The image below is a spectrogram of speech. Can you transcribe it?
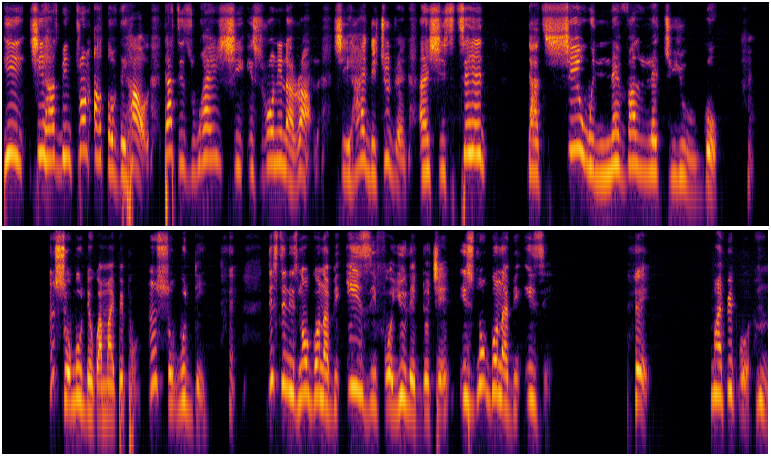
He, she has been thrown out of the house. That is why she is running around. She hid the children and she said that she will never let you go. Nsogbu dịkwa my people. Nsogbu dị. This thing is not gonna be easy for you, le Ledoche. It's not gonna be easy. Hey, my people, hmm,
